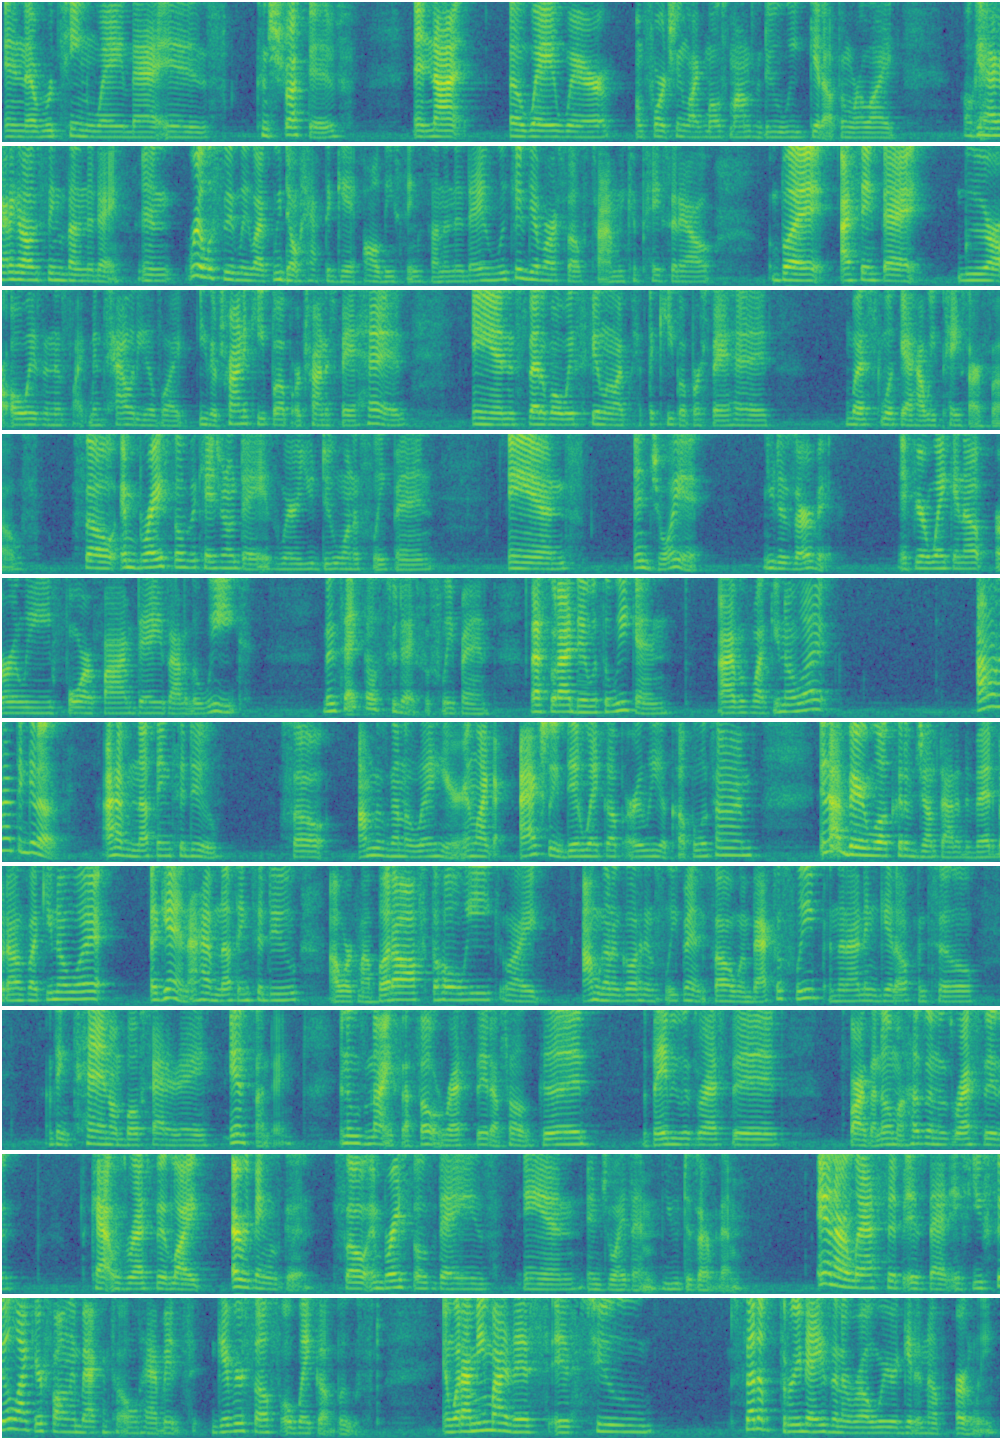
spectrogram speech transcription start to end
in a routine way that is constructive and not a way where unfortunately like most moms do we get up and we're like okay, I gotta get all these things done in a day. And realistically, like, we don't have to get all these things done in a day. We could give ourselves time, we could pace it out. But I think that we are always in this like mentality of like either trying to keep up or trying to stay ahead. And instead of always feeling like we have to keep up or stay ahead, let's look at how we pace ourselves. So embrace those occasional days where you do want to sleep in and enjoy it. You deserve it. If you're waking up early four or five days out of the week, then take those two days to sleep in. That's what I did with the weekend. I was like, you know what? I don't have to get up. I have nothing to do. So I'm just gonna lay here. And like, I actually did wake up early a couple of times, and I very well could have jumped out of the bed, but I was like, you know what? Again, I have nothing to do. I worked my butt off the whole week. Like, I'm gonna go ahead and sleep in. So I went back to sleep and then I didn't get up until I think 10 on both Saturday and Sunday. And it was nice. I felt rested. I felt good. The baby was rested. As far as I know, my husband was rested. The cat was rested. Like everything was good. So embrace those days and enjoy them. You deserve them. And our last tip is that if you feel like you're falling back into old habits, give yourself a wake up boost. And what I mean by this is to set up three days in a row where you're getting up early.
